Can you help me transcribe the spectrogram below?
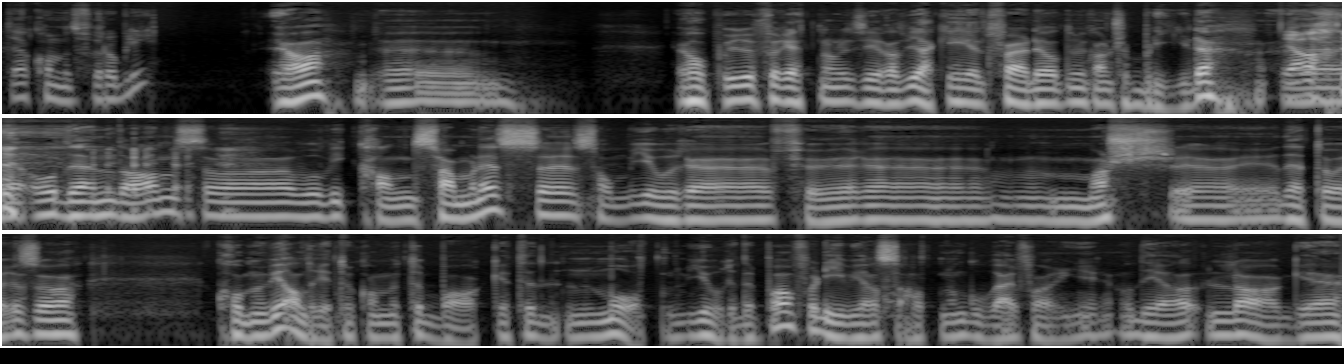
Det har kommet for å bli. Ja, eh, jeg håper du får rett når du sier at vi er ikke helt ferdige, og at vi kanskje blir det. Ja. Eh, og den dagen så, hvor vi kan samles, eh, som vi gjorde før eh, mars eh, dette året, så kommer vi aldri til å komme tilbake til den måten vi gjorde det på, fordi vi har hatt noen gode erfaringer. Og det å lage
